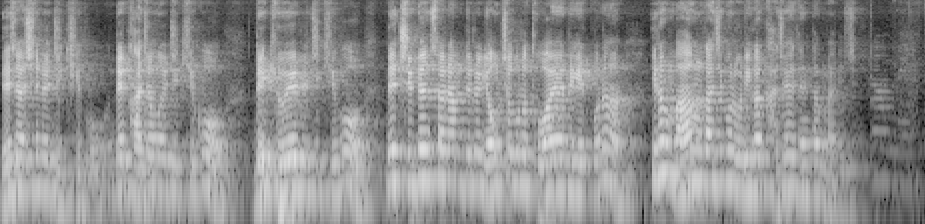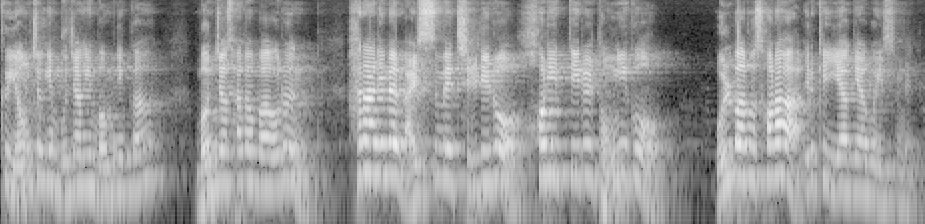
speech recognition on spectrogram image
내 자신을 지키고 내 가정을 지키고 내 교회를 지키고 내 주변 사람들을 영적으로 도와야 되겠구나. 이런 마음가짐을 우리가 가져야 된단 말이죠. 그 영적인 무장이 뭡니까? 먼저 사도 바울은 하나님의 말씀의 진리로 허리띠를 동이고 올바로 서라 이렇게 이야기하고 있습니다.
